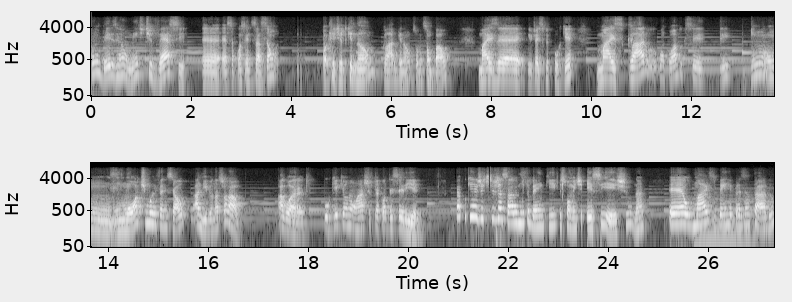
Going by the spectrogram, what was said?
Um deles realmente tivesse é, essa conscientização. Eu acredito que não, claro que não, principalmente São Paulo, mas é, eu já explico por quê. Mas, claro, eu concordo que seria um, um ótimo referencial a nível nacional Agora, por que, que eu não acho que aconteceria? É porque a gente já sabe muito bem que, principalmente, esse eixo né, é o mais bem representado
